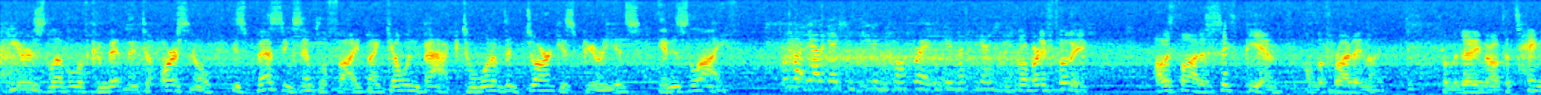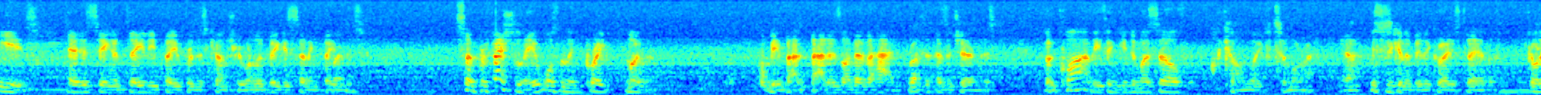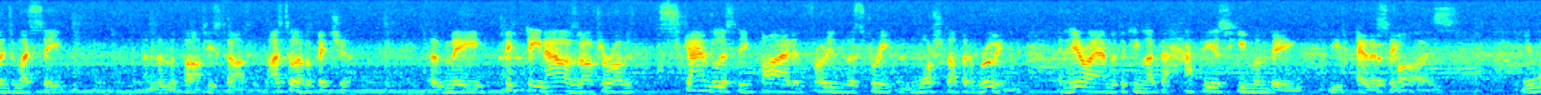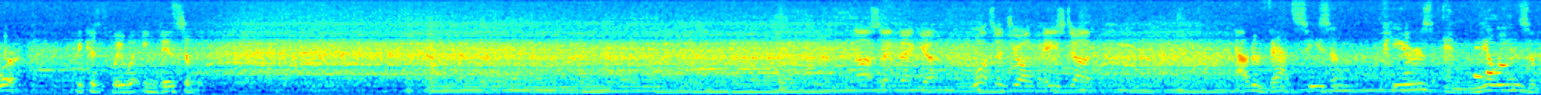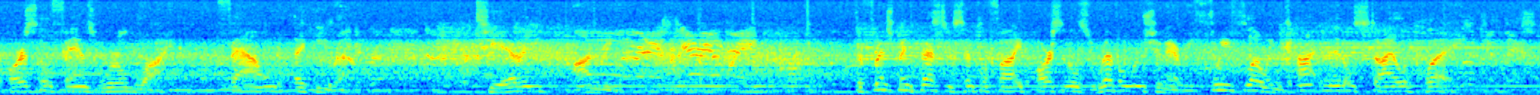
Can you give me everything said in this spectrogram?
Piers' level of commitment to Arsenal is best exemplified by going back to one of the darkest periods in his life. What about the allegations that you didn't cooperate with the investigation? Cooperated fully. I was fired at 6 p.m. on the Friday night from the Daily Mirror after 10 years editing a daily paper in this country, one of the biggest selling papers. So professionally, it wasn't a great moment. Probably about as bad as I've ever had Right. as a journalist. But quietly thinking to myself, I can't wait for tomorrow. Yeah. This is going to be the greatest day ever. Got into my seat, and then the party started. I still have a picture of me 15 hours after I was scandalously fired and thrown into the street and washed up and ruined. And here I am looking like the happiest human being you've ever seen. Because you were. Because we were invincible. Arsene Wenger, what a job he's done. Out of that season, Piers and millions of Arsenal fans worldwide found a hero. Thierry Henry. The Frenchman best exemplified Arsenal's revolutionary, free-flowing, continental style of play.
